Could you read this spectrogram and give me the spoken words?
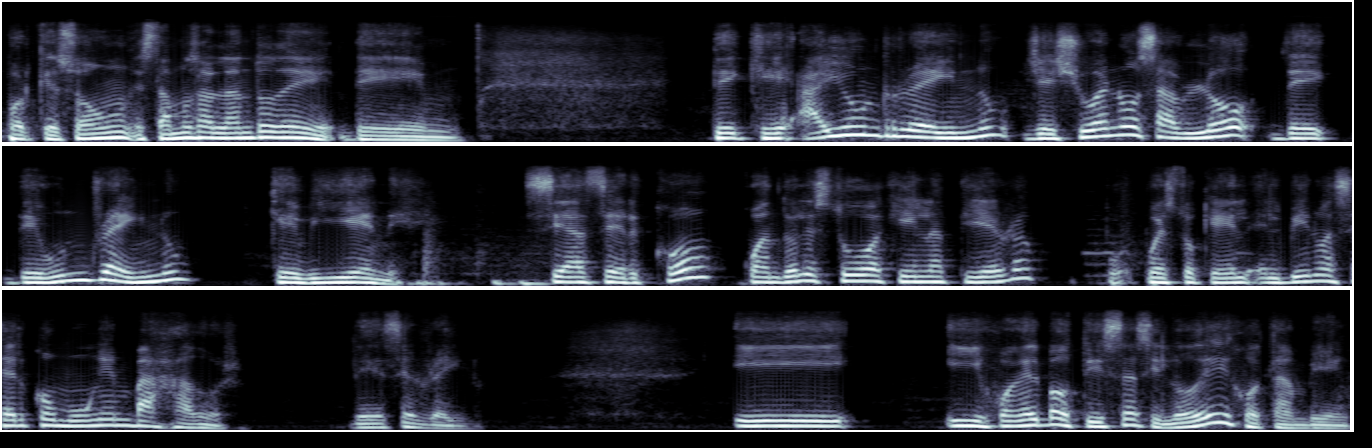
porque son, estamos hablando de de que hay un reino, Yeshua nos habló de, un reino que viene. Se acercó cuando él estuvo aquí en la tierra, puesto que él, vino a ser como un embajador de ese reino. Y, Juan el Bautista sí lo dijo también.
